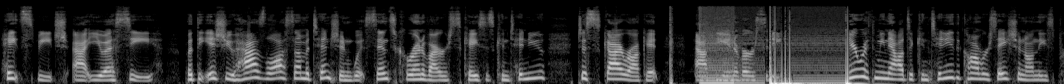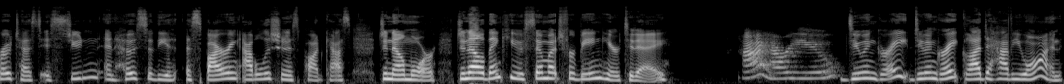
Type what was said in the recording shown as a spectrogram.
hate speech at USC. But the issue has lost some attention since coronavirus cases continue to skyrocket at the university. Here with me now to continue the conversation on these protests is student and host of the Aspiring Abolitionist podcast, Janelle Moore. Janelle, thank you so much for being here today. Hi, how are you? Doing great, doing great. Glad to have you on.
